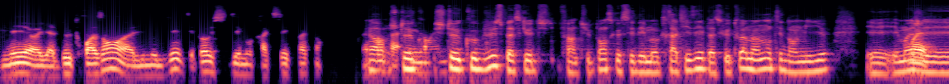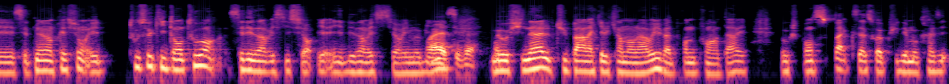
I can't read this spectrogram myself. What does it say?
mais euh, il y a 2-3 ans, euh, l'immobilier n'était pas aussi démocratisé que maintenant. alors, je te, je te, coupe juste parce que tu, tu penses que c'est démocratisé, parce que toi, maintenant, tu es dans le milieu. Et, moi, j'ai cette même impression. Et tous ceux qui t'entourent, c'est des investisseurs, il y a des investisseurs immobiliers. Ouais, mais au final, tu parles à quelqu'un dans la rue, il va te prendre pour un taré. Donc, je pense pas que ça soit plus démocratisé.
